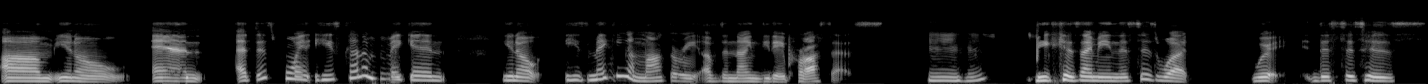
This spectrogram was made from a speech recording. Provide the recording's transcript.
Um, you know, and at this point he's kind of making, you know, he's making a mockery of the 90 day process. Mm-hmm. Because I mean, this is what we're this is his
